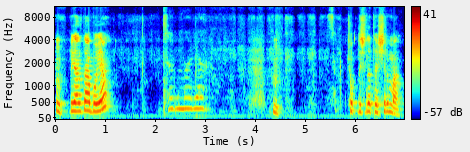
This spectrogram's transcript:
Hı, biraz daha boya. Tırmaya. Çok dışına taşırma.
